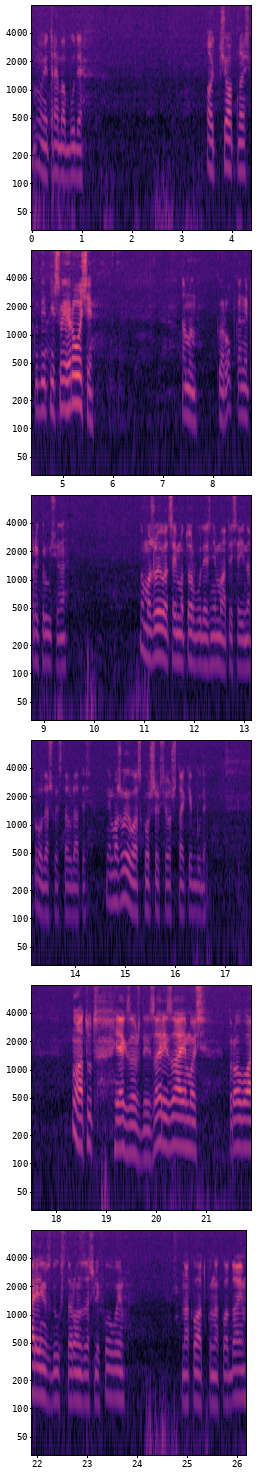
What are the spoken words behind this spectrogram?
Ну і треба буде отчетність, куди пішли гроші. Там он, коробка не прикручена. Ну, можливо, цей мотор буде зніматися і на продаж виставлятись. Неможливо, а скорше всього ж так і буде. Ну а тут, як завжди, зарізаємось, проварюємо з двох сторон, зашліфовуємо, накладку накладаємо.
